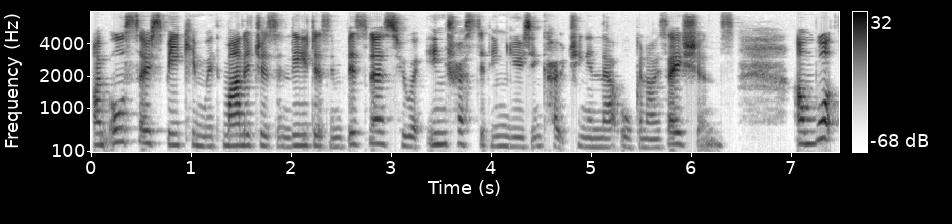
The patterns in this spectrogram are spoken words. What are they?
I'm also speaking with managers and leaders in business who are interested in using coaching in their organisations. And what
